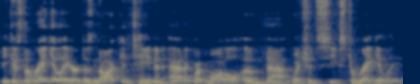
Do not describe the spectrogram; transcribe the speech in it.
because the regulator does not contain an adequate model of that which it seeks to regulate.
